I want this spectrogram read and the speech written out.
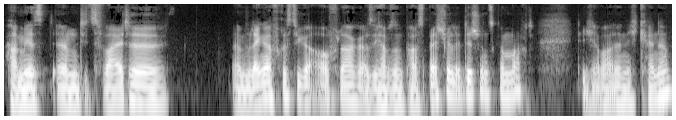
haben jetzt ähm, die zweite ähm, längerfristige Auflage. Also sie haben so ein paar Special Editions gemacht, die ich aber alle nicht kenne.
